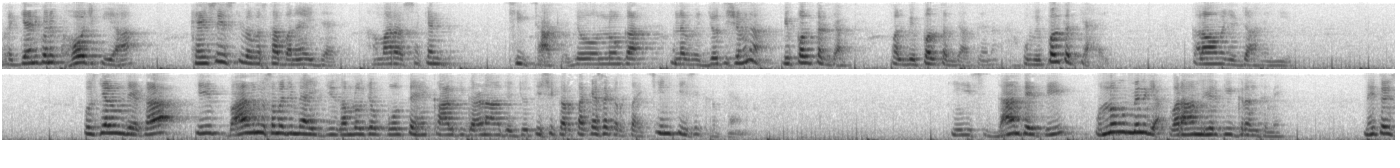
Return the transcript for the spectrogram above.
वैज्ञानिकों ने खोज किया, कैसे इसकी व्यवस्था बनाई जाए। हमारा सेकंड ठीक ठाक है। जो उन लोगों का मतलब ज्योतिष में ना, विपल तक जाते हैं। फल विपल तक जाते हैं ना। वो विपल तक क्या है? कलाओं में जो जा रही है। उसके हम देखा कि बाद में समझ में आई, जिस हम लोग जो बोलते हैं, काल की गणना, जो ज्योतिषी करता, कैसे करता है? चिंती से करते हैं सिद्धांत थी उन लोगों को मिल गया, वराह मिहिर की ग्रंथ में। नहीं तो इस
